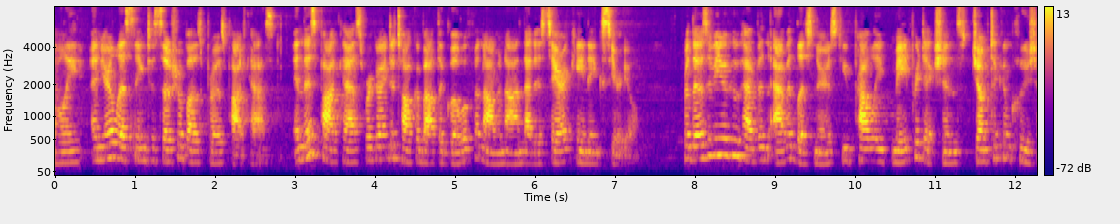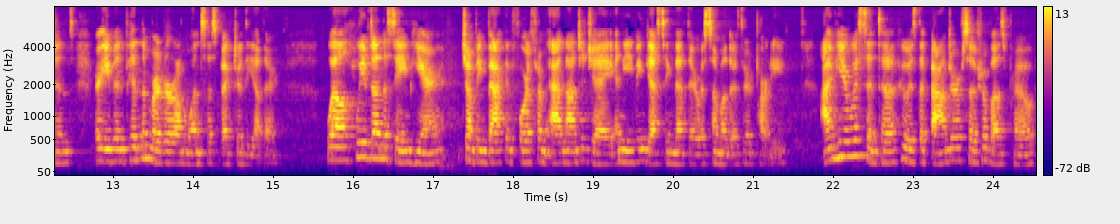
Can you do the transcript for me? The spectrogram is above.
Emily, and you're listening to Social Buzz Pros podcast. In this podcast, we're going to talk about the global phenomenon that is Sarah Koenig's Serial. For those of you who have been avid listeners, you've probably made predictions, jumped to conclusions, or even pinned the murder on one suspect or the other. Well, we've done the same here, jumping back and forth from Adnan to Jay and even guessing that there was some other third party. I'm here with Cinta, who is the founder of Social Buzz Pro,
